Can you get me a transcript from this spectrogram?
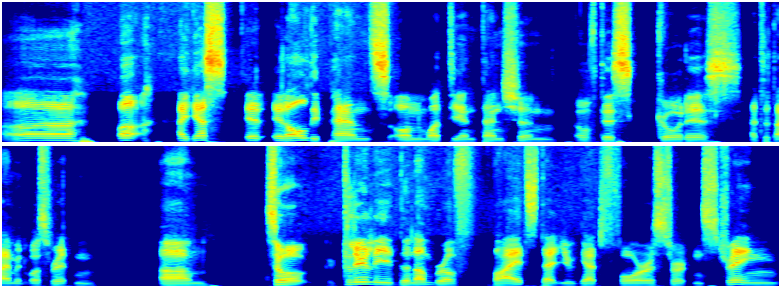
Uh, well, I guess it, it all depends on what the intention of this code is at the time it was written. Um, so clearly, the number of bytes that you get for a certain string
